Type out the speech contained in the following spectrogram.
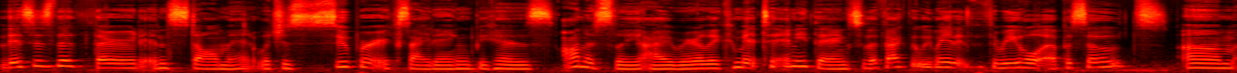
This is the third installment, which is super exciting because honestly, I rarely commit to anything. So the fact that we made it three whole episodes, um,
